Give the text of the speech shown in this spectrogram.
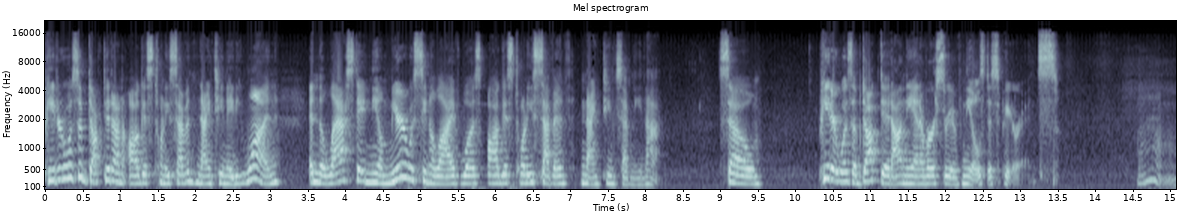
Peter was abducted on August 27, 1981, and the last day Neil Muir was seen alive was August 27, 1979. So, Peter was abducted on the anniversary of Neil's disappearance. Hmm.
